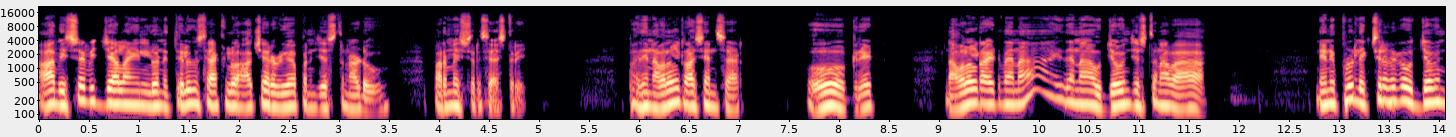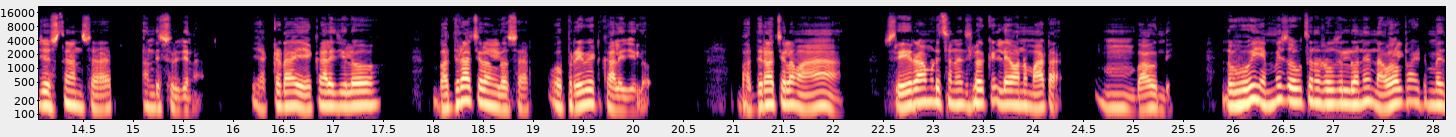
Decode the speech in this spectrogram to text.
ఆ విశ్వవిద్యాలయంలోని తెలుగు శాఖలో ఆచార్యుడిగా పనిచేస్తున్నాడు పరమేశ్వర శాస్త్రి. పది నవలలు రాశాను సార్. ఓ గ్రేట్. నవలలు రాయటమేనా? ఏదైనా ఉద్యోగం చేస్తున్నావా? నేను ఇప్పుడు లెక్చరర్గా ఉద్యోగం చేస్తున్నాను సార్ అంది సృజన. ఎక్కడ? ఏ కాలేజీలో? భద్రాచలంలో సార్ ఓ ప్రైవేట్ కాలేజీలో. భద్రాచలమా? శ్రీరాముడి సన్నిధిలోకి వెళ్ళావన్నమాట. బాగుంది. నువ్వు ఎంఏ చదువుతున్న రోజుల్లోనే నవలలు రాయటం మీద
